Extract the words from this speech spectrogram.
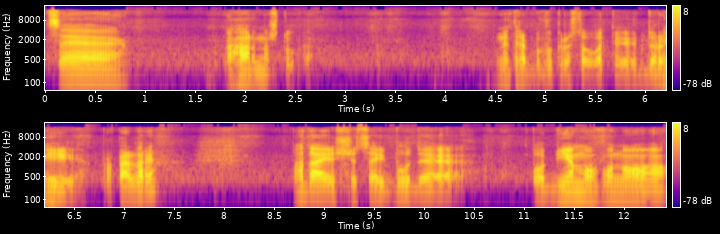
це гарна штука. Не треба використовувати дорогі пропелери. Гадаю, що це і буде по об'єму, воно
